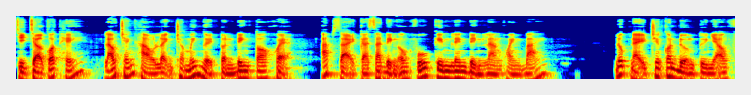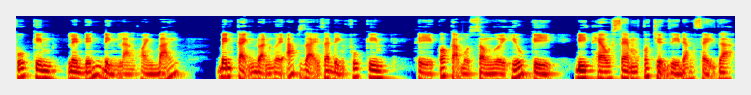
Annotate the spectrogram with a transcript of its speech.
Chỉ chờ có thế, lão tránh hào lệnh cho mấy người tuần đinh to khỏe, áp giải cả gia đình ông Phú Kim lên đỉnh làng Hoành Bái. Lúc này trên con đường từ nhà ông Phú Kim lên đến đỉnh làng Hoành Bái, bên cạnh đoàn người áp giải gia đình Phú Kim thì có cả một dòng người hiếu kỳ đi theo xem có chuyện gì đang xảy ra.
